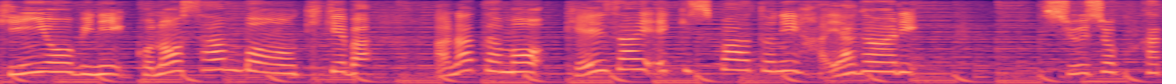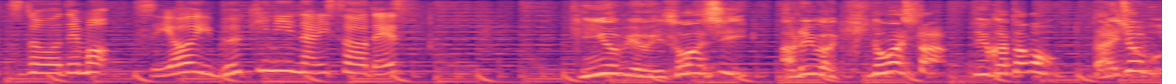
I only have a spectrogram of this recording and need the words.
金曜日にこの3本を聞けばあなたも経済エキスパートに早変わり。就職活動でも強い武器になりそうです。金曜日は忙しいあるいは聞き逃したという方も大丈夫。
